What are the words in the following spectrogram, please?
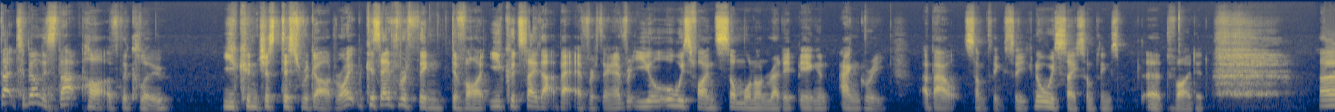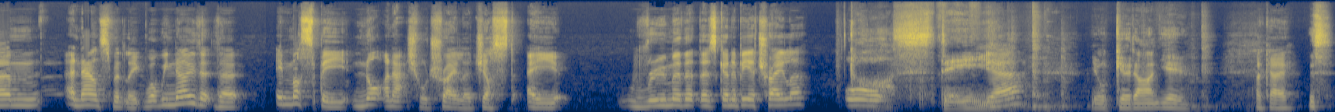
that to be honest, that part of the clue you can just disregard, right? Because everything divide. You could say that about everything. Every you'll always find someone on Reddit being angry about something, so you can always say something's uh, divided. Um, announcement leak. Well, we know that the it must be not an actual trailer, just a rumor that there's going to be a trailer. Or Oh, Steve. yeah, You're good, aren't you? okay. This,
